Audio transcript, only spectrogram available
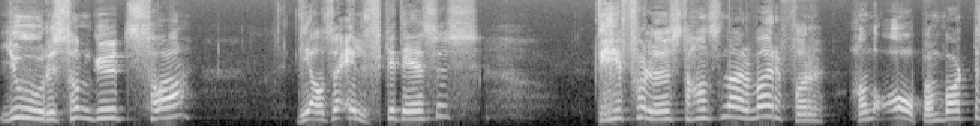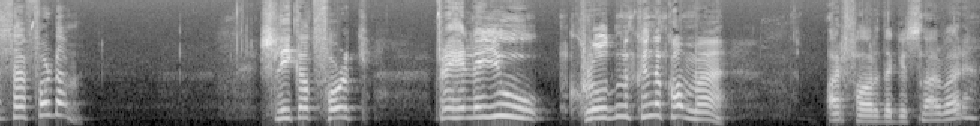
gjorde som Gud sa. De altså elsket Jesus. Det forløste hans nærvær, for han åpenbarte seg for dem. Slik at folk fra hele jordkloden kunne komme og erfare det Guds nærværet.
